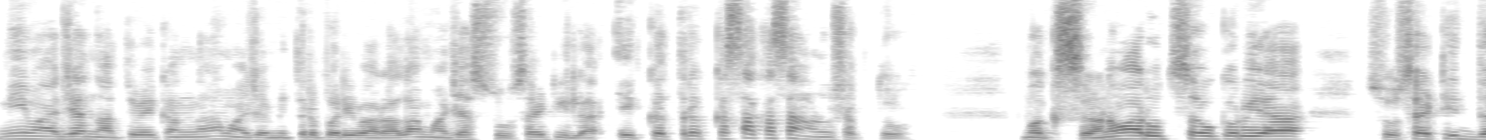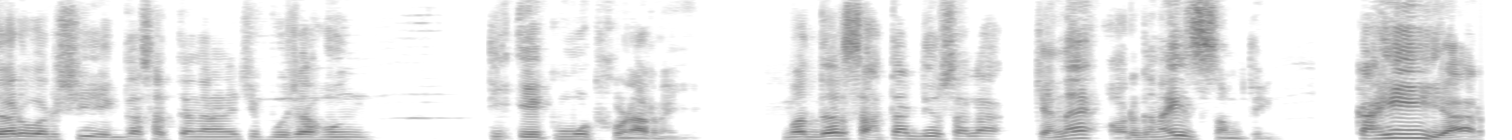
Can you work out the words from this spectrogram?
मी माझ्या नातेवाईकांना माझ्या मित्रपरिवाराला माझ्या सोसायटीला एकत्र कसा कसा आणू शकतो? मग सणवार उत्सव करूया. सोसायटीत दरवर्षी एकदा सत्यनारायणाची पूजा होऊन ती एकमूठ होणार नाही मग दर सात आठ दिवसाला कॅन आय ऑर्गनाईज समथिंग काहीही यार.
